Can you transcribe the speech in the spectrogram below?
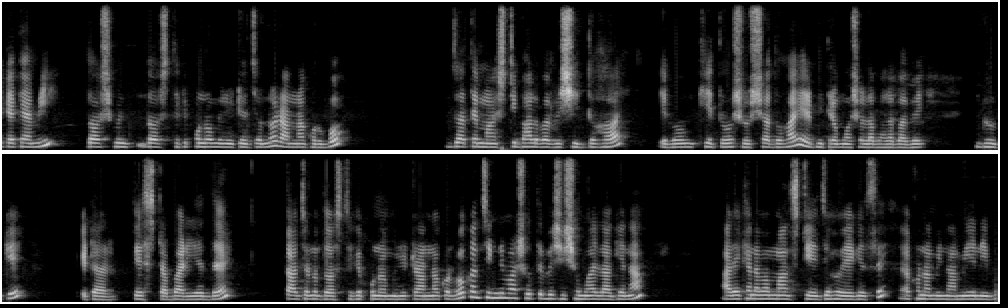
এটাকে আমি দশ মিনিট দশ থেকে পনেরো মিনিটের জন্য রান্না করব, যাতে মাছটি ভালোভাবে সিদ্ধ হয় এবং খেতেও সুস্বাদু হয়। এর ভিতরে মশলা ভালোভাবে ঢুকে এটার টেস্টটা বাড়িয়ে দেয়। তার জন্য দশ থেকে পনেরো মিনিট রান্না করব, কারণ চিংড়ি মাছ হতে বেশি সময় লাগে না। আর এখানে আমার মাছটি যে হয়ে গেছে, এখন আমি নামিয়ে নিব।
